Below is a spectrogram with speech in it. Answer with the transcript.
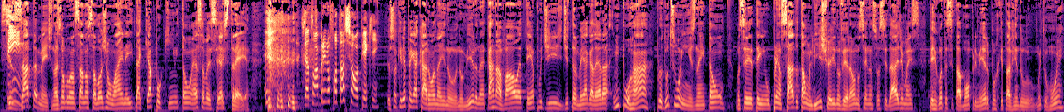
Sim. Exatamente. Nós vamos lançar nossa loja online aí daqui a pouquinho, então essa vai ser a estreia. Já tô abrindo o Photoshop aqui. Eu só queria pegar carona aí no, no Miro, né? Carnaval é tempo de, de também a galera empurrar produtos ruins, né? Então, você tem. O prensado tá um lixo aí no verão, não sei na sua cidade, mas pergunta se tá bom primeiro, porque tá vindo muito ruim.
